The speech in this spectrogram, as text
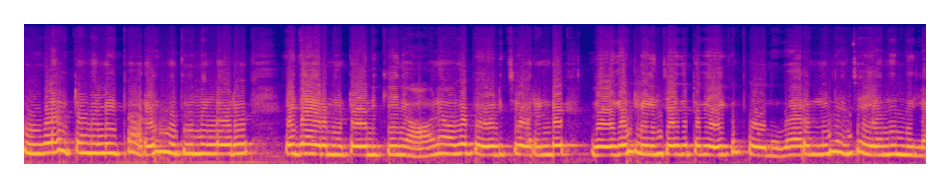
കൂളായിട്ടാണല്ലോ ഈ പറയുന്നത് എന്നുള്ള ഒരു ഇതായിരുന്നു കേട്ടോ എനിക്ക്. ഞാനാകെ പേടിച്ച് വരണ്ട് വേഗം ക്ലീൻ ചെയ്തിട്ട് വേഗം പോന്നു. വേറൊന്നും ഞാൻ ചെയ്യാൻ നിന്നില്ല.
